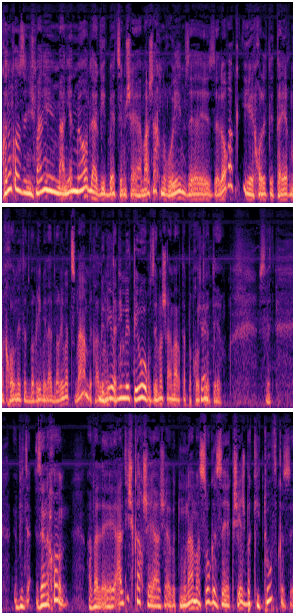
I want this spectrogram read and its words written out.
קודם כל זה נשמע לי מעניין מאוד להגיד בעצם שמה שאנחנו רואים זה, זה לא רק יכולת לתאר נכון את הדברים, אלא הדברים עצמם בכלל לא. ניתנים לתיאור, זה מה שאמרת פחות כן. או יותר. אומרת, וזה- זה נכון, אבל אה, אל תשכח שה- שהתמונה מהסוג הזה, כשיש בה כיתוב כזה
